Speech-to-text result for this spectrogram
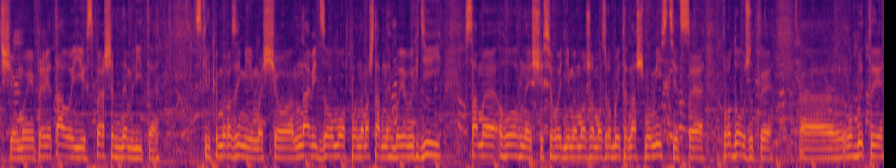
що ми привітали їх з першим днем літа. Оскільки ми розуміємо, що навіть за умов повномасштабних бойових дій саме головне, що сьогодні ми можемо зробити в нашому місті, це продовжити е, робити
